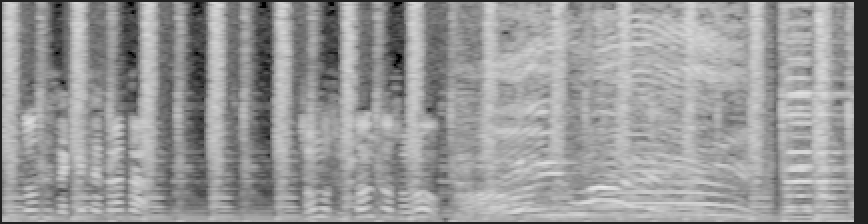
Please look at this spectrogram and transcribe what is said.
Entonces, ¿de qué se trata? ¿Somos sus tontos o no? No,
